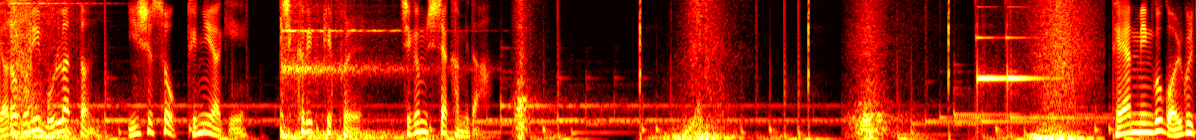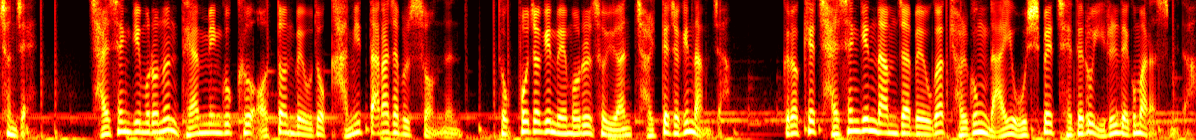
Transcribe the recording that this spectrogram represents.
여러분이 몰랐던 이슈 속 뒷이야기 시크릿 피플 지금 시작합니다. 대한민국 얼굴 천재 잘생김으로는 대한민국 그 어떤 배우도 감히 따라잡을 수 없는 독보적인 외모를 소유한 절대적인 남자. 그렇게 잘생긴 남자 배우가 결국 나이 50에 제대로 일을 내고 말았습니다.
